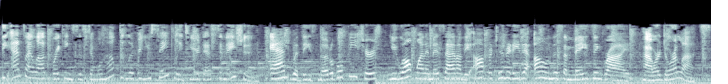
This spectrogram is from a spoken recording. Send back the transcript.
The anti-lock braking system will help deliver you safely to your destination. And with these notable features, you won't want to miss out on the opportunity to own this amazing ride. Power door locks,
